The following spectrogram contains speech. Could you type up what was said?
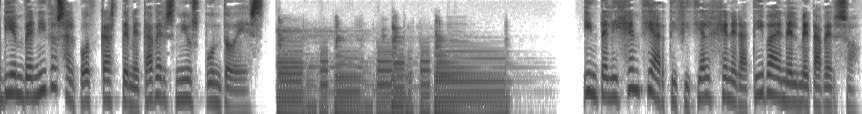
Bienvenidos al podcast de MetaverseNews.es. Inteligencia artificial generativa en el metaverso.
